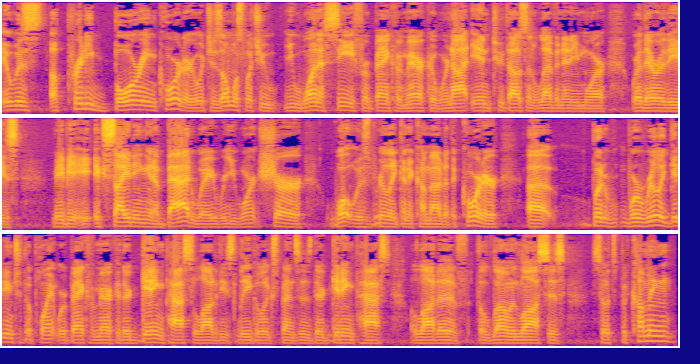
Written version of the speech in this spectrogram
it was a pretty boring quarter, which is almost what you, you want to see from Bank of America. We're not in 2011 anymore, where there were these maybe exciting in a bad way, where you weren't sure what was really going to come out of the quarter. Uh, but we're really getting to the point where Bank of America, they're getting past a lot of these legal expenses, they're getting past a lot of the loan losses. So it's becoming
